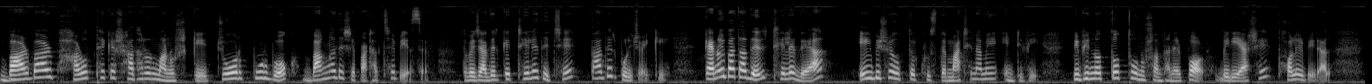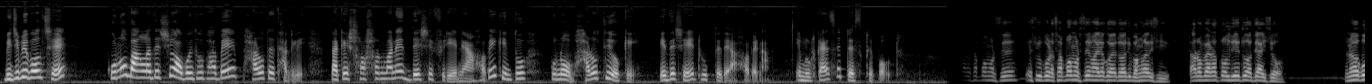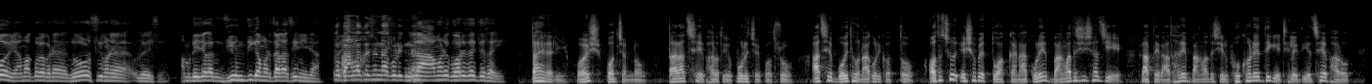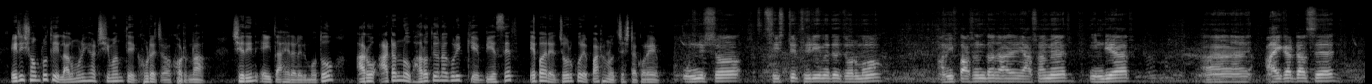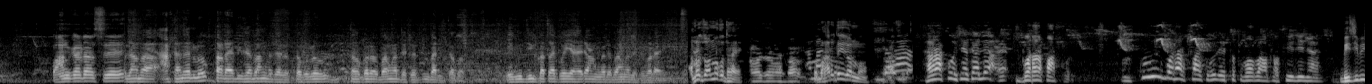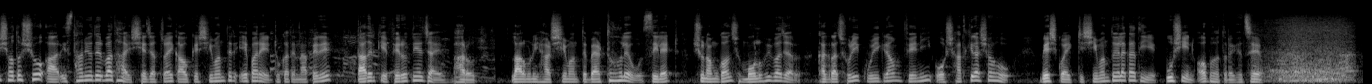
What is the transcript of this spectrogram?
বারবার ভারত থেকে সাধারণ মানুষকে জোরপূর্বক বাংলাদেশে পাঠাচ্ছে বিএসএফ। তবে যাদেরকে ঠেলে দিচ্ছে, তাদের পরিচয় কি? কেনই বা তাদের ঠেলে দেয়া? এই বিষয়ে উত্তর খুঁজতে মাঠে নামে এনটিভি। বিভিন্ন তথ্য অনুসন্ধানের পর বেরিয়ে আসে থলের বিড়াল। বিজেপি বলছে, কোনো বাংলাদেশি অবৈধভাবে ভারতে থাকলে তাকে সসম্মানে দেশে ফিরিয়ে নেওয়া হবে, কিন্তু কোনো ভারতীয়কে এদেশে ঢুকতে দেওয়া হবে না। ইমরুল কায়েসের ডেস্ক রিপোর্ট। না কই আমাকে মানে জোরসি মানে লইছে আমরা এই জায়গা জীবন দিকে আমার জায়গা চিনি না। বাংলাদেশের নাগরিক না? না আমার ঘরে যাইতে চাই। তাহের আলী বয়স পঞ্চান্ন। তার আছে ভারতীয় পরিচয়পত্র। আছে বৈধ নাগরিকত্ব। অথচ এসবের তোয়াক্কা না করে বাংলাদেশি সাজিয়ে রাতের আধারে বাংলাদেশের ভূখণ্ডের দিকে ঠেলে দিয়েছে ভারত। এটি সম্প্রতি লালমনিরহাট সীমান্তে ঘটে যাওয়া ঘটনা। সেদিন এই তাহের আলীর মতো আরও আটান্ন ভারতীয় নাগরিককে বিএসএফ এপারে জোর করে পাঠানোর চেষ্টা করে। উনিশশো সিক্সটি থ্রি মেতে জন্ম। আমি পাসেন্দার আসামের ইন্ডিয়ার আই কার্ড আছে পান কার্ড আছে আমরা আসামের লোক পাড়ায় দিছে বাংলাদেশের তখন তখন বাংলাদেশের বাড়ি তখন। এই বুঝি কথা কই হারে আমরা বাংলাদেশে পাড়ায়। আপনার জন্ম কোথায়? ভারতেই জন্ম? সারা কইছে খালি বর্ডার পাসপোর্ট বিজিবি সদস্য আর স্থানীয়দের বাধায় সে যাত্রায় কাউকে সীমান্তের এপারে ঢোকাতে না পেরে তাদেরকে ফেরত নিয়ে যায় ভারত। লালমনিরহাট সীমান্তে ব্যর্থ হলেও সিলেট সুনামগঞ্জ মৌলভীবাজার খাগড়াছড়ি কুড়িগ্রাম ফেনী ও সাতক্ষীরা সহ বেশ কয়েকটি সীমান্ত এলাকা দিয়ে পুশিন অব্যাহত রেখেছে।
